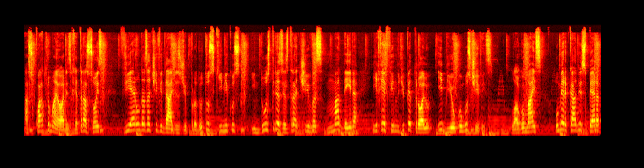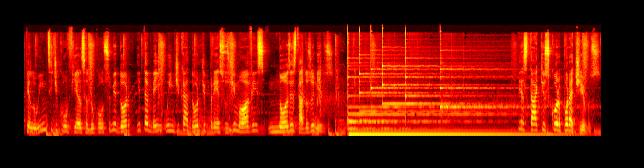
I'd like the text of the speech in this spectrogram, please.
As quatro maiores retrações vieram das atividades de produtos químicos, indústrias extrativas, madeira e refino de petróleo e biocombustíveis. Logo mais, o mercado espera pelo índice de confiança do consumidor e também o indicador de preços de imóveis nos Estados Unidos. Destaques corporativos.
